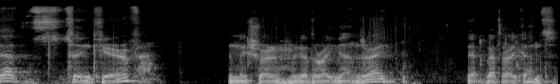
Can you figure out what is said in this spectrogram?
Is taken care of? And make sure I got the right guns, right? Yep, got the right guns.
